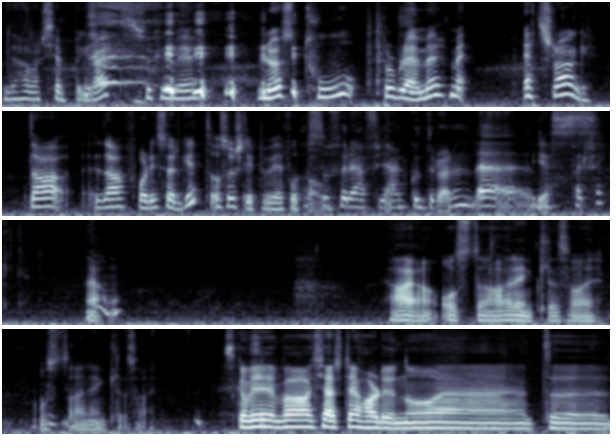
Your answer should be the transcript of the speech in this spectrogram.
Det har vært kjempegreit. Så kunne vi løst to problemer med ett slag. Da, da får de sørget, og så slipper vi fotballen. Og så får jeg fjernkontrollen. Det er Yes. perfekt. Ja. Ja ja, Åste har enkle svar. Åste har enkle svar. Skal vi, hva, Kjersti, har du noe eh, til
